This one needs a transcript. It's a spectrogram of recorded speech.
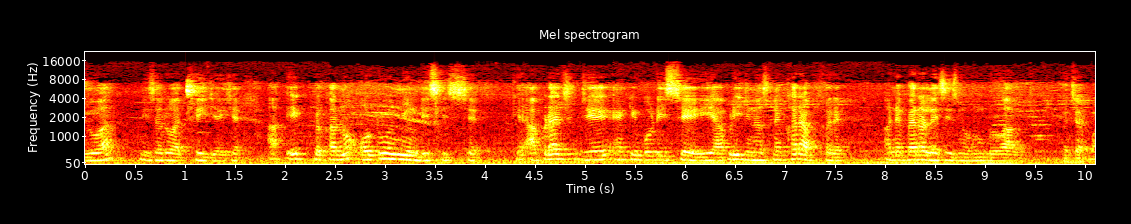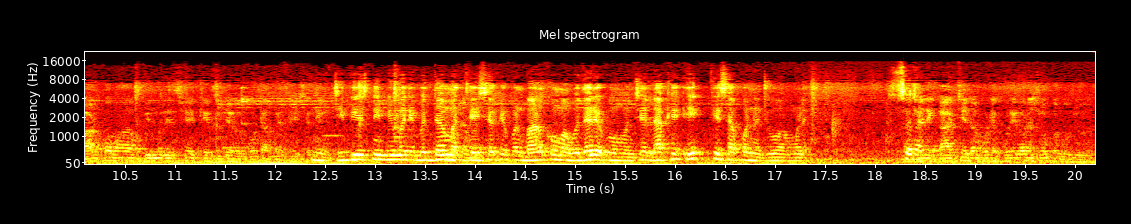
જોવાની શરૂઆત થઈ જાય છે. આ એક પ્રકારનો ઓટોઇમ્યુન ડિસીઝ છે કે આપણા જ જે એન્ટીબોડીઝ છે એ આપણી જ નસને ખરાબ કરે અને પેરાલિસિસનો હુમલો આવે. અચ્છા બાળકોમાં બીમારી છે કે બીજા મોટામાં થઈ શકે? જીપીએસની બીમારી બધામાં થઈ શકે પણ બાળકોમાં વધારે કોમન છે. લાખે એક કેસ આપણને જોવા મળે. કાળજી રાખો પૂરી પરિવારે શું કરવું જોઈએ?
